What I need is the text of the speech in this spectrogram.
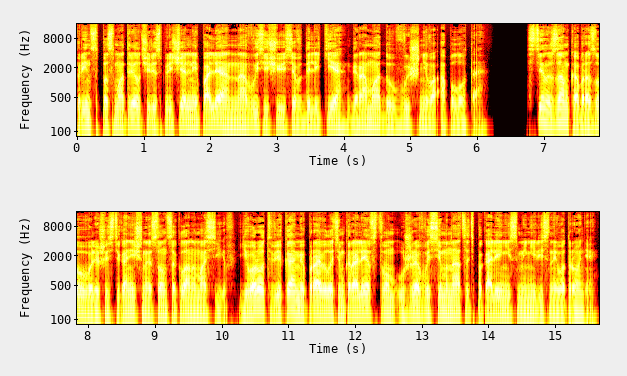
принц посмотрел через причальные поля на высящуюся вдалеке громаду вышнего оплота. Стены замка образовывали шестиконечное солнце клана Массив. Его род веками правил этим королевством, уже 18 поколений сменились на его троне.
